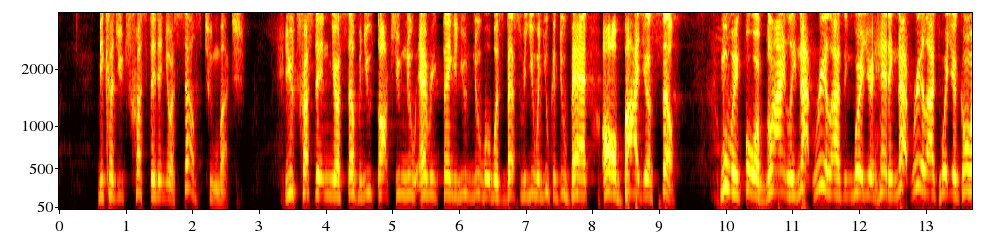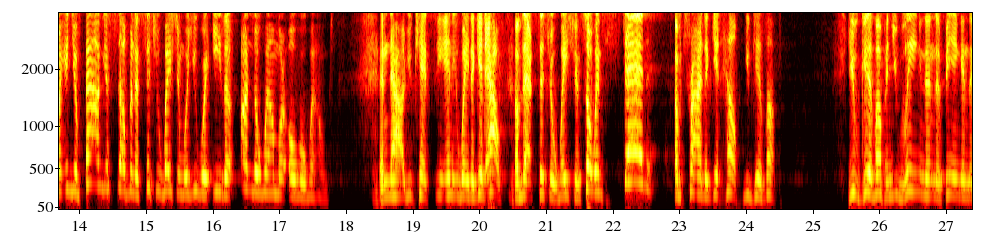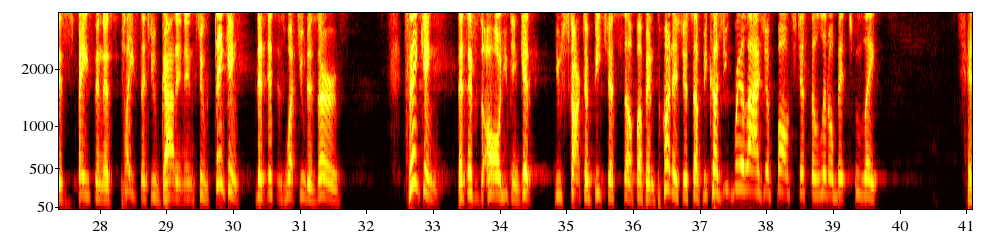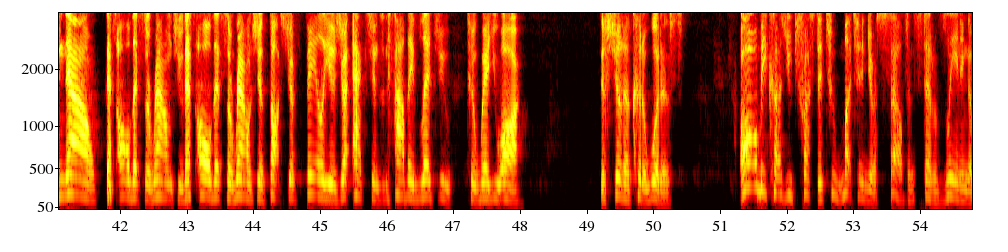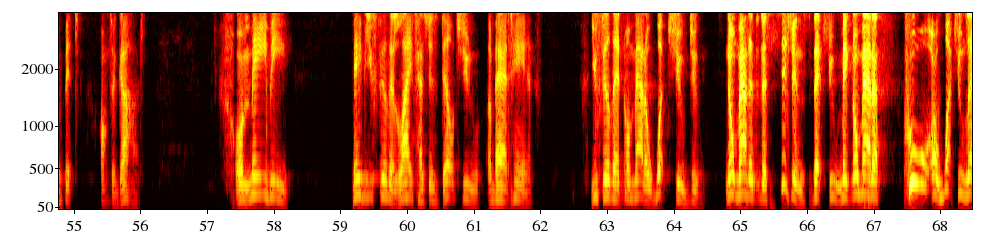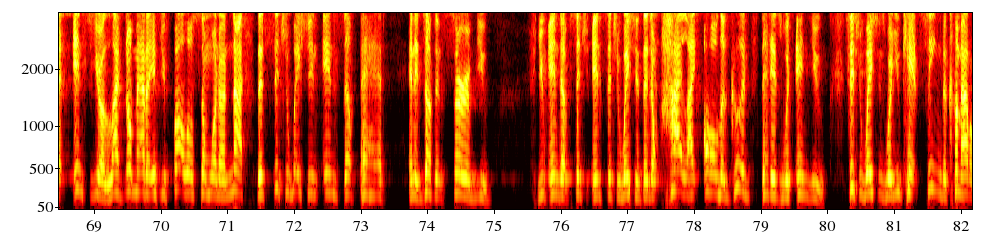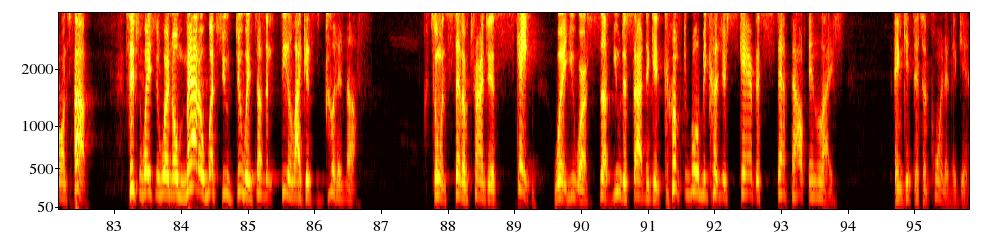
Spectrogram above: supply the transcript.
because you trusted in yourself too much. You trusted in yourself and you thought you knew everything and you knew what was best for you and you could do bad all by yourself moving forward blindly, not realizing where you're heading, not realizing where you're going, and you found yourself in a situation where you were either underwhelmed or overwhelmed. And now you can't see any way to get out of that situation. So instead of trying to get help, you give up. You give up and you lean into being in this space, in this place that you've gotten into, thinking that this is what you deserve, thinking that this is all you can get. You start to beat yourself up and punish yourself because you realize your fault's just a little bit too late. And now that's all that surrounds you. That's all that surrounds your thoughts, your failures, your actions, and how they've led you to where you are. The shoulda, coulda, wouldas. All because you trusted too much in yourself instead of leaning a bit onto God. Or maybe, maybe you feel that life has just dealt you a bad hand. You feel that no matter what you do, no matter the decisions that you make, no matter who or what you let into your life, no matter if you follow someone or not, the situation ends up bad and it doesn't serve you. You end up in situations that don't highlight all the good that is within you. Situations where you can't seem to come out on top. Situations where no matter what you do, it doesn't feel like it's good enough. So instead of trying to escape where you are stuck, you decide to get comfortable because you're scared to step out in life and get disappointed again.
